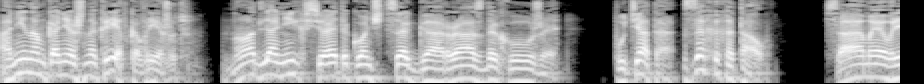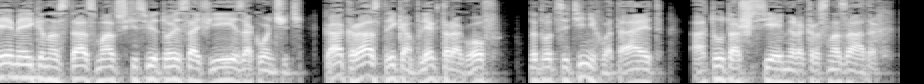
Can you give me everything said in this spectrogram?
Они нам, конечно, крепко врежут, но для них все это кончится гораздо хуже». Путята захохотал. «Самое время иконостас Матушки Святой Софии закончить. Как раз три комплекта рогов до двадцати не хватает, а тут аж семеро краснозадых».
